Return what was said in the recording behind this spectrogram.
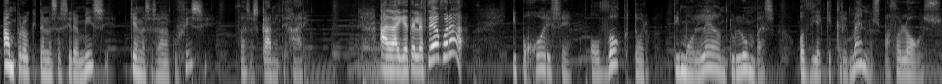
αν πρόκειται να σας ηρεμήσει και να σας ανακουφίσει, θα σας κάνω τη χάρη. Αλλά για τελευταία φορά υποχώρησε ο δόκτωρ Τιμολέων του Λούμπας, ο διακεκριμένος παθολόγος.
